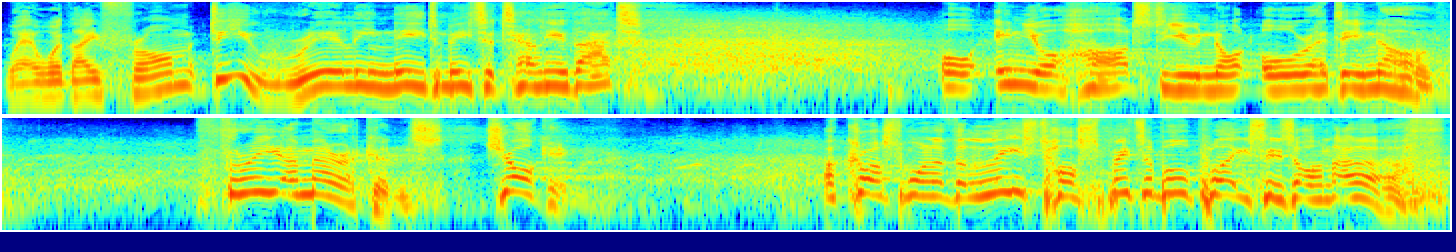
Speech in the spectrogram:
Where were they from? Do you really need me to tell you that? Or in your hearts, do you not already know? Three Americans jogging across one of the least hospitable places on earth.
